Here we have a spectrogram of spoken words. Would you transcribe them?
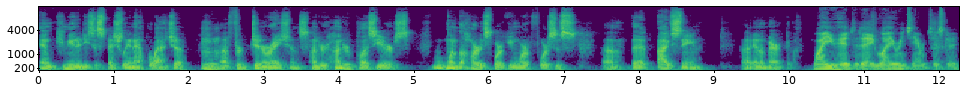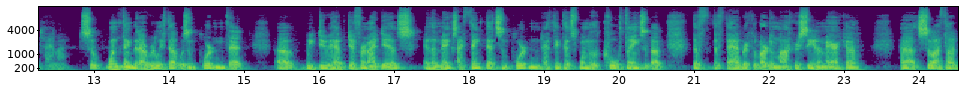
in communities, especially in Appalachia, mm. for generations, 100, 100 plus years. One of the hardest working workforces uh, that I've seen uh, in America. Why are you here today? Why are you in San Francisco, and Thailand? So one thing that I really thought was important that uh, we do have different ideas in the mix. I think that's important. I think that's one of the cool things about the, the fabric of our democracy in America. Uh, so I thought,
